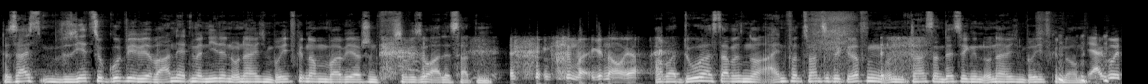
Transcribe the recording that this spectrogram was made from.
Das heißt, jetzt so gut wie wir waren, hätten wir nie den unheimlichen Brief genommen, weil wir ja schon sowieso alles hatten. genau, ja. Aber du hast damals nur einen von 20 begriffen und hast dann deswegen den unheimlichen Brief genommen. Ja gut,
